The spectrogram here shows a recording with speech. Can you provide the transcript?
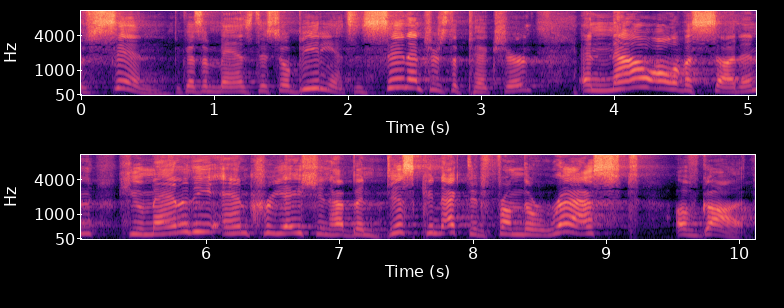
of sin, because of man's disobedience. And sin enters the picture, and now all of a sudden, humanity and creation have been disconnected from the rest of God.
